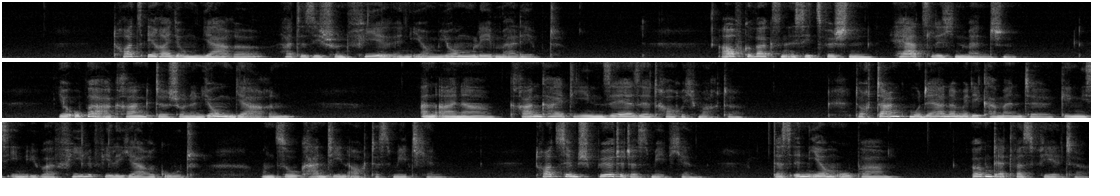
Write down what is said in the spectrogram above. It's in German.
Trotz ihrer jungen Jahre hatte sie schon viel in ihrem jungen Leben erlebt. Aufgewachsen ist sie zwischen herzlichen Menschen. Ihr Opa erkrankte schon in jungen Jahren an einer Krankheit, die ihn sehr, sehr traurig machte. Doch dank moderner Medikamente ging es ihm über viele, viele Jahre gut, und so kannte ihn auch das Mädchen. Trotzdem spürte das Mädchen, dass in ihrem Opa irgendetwas fehlte.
